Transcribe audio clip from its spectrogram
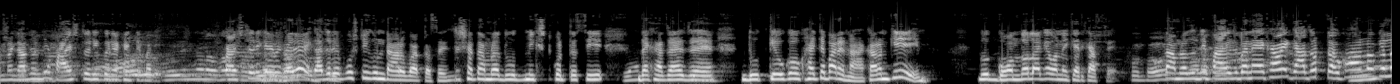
আমরা গাজর দিয়ে পায়েস তৈরি করে খাইতে পারি। পায়েস তৈরি করে খাইলে গাজরের পুষ্টিগুণটা আরও বাড়তেছে। এর সাথে আমরা দুধ মিক্সড করতেছি। দেখা যায় যে দুধ কেউ কেউ খাইতে পারে না। কারণ কি? দুধ গন্ধ লাগে অনেকের কাছে। আমরা যদি পায়েস বানিয়ে খাওয়াই, গাজরটাও খাওয়ানো গেল,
